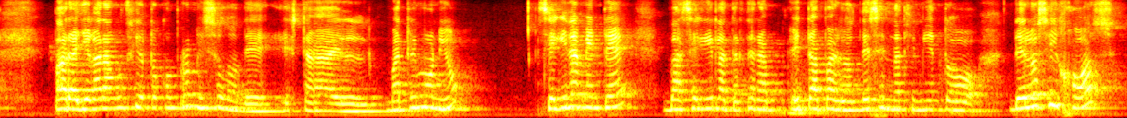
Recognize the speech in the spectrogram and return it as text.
para llegar a un cierto compromiso donde está el matrimonio. Seguidamente va a seguir la tercera etapa donde es el nacimiento de los hijos.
